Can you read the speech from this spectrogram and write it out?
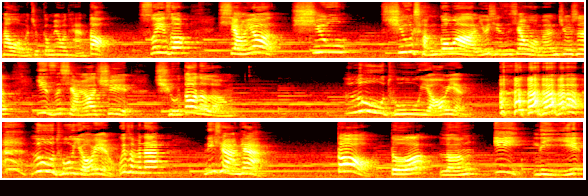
那我们就更不用谈道。所以说，想要修修成功啊，尤其是像我们就是一直想要去求道的人，路途遥远，路途遥远。为什么呢？你想想看。道德仁义礼，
